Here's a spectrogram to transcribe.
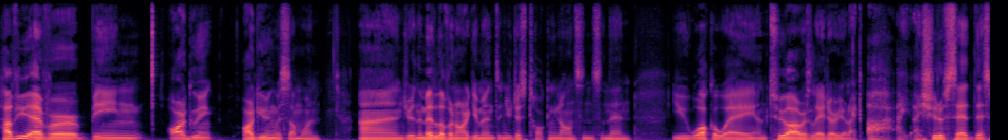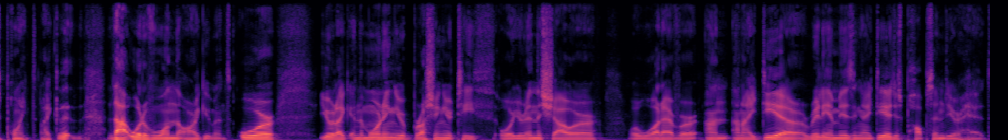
Have you ever been arguing arguing with someone and you're in the middle of an argument and you're just talking nonsense and then you walk away and two hours later you're like ah oh, I, I should have said this point like th- that would have won the argument or you're like in the morning you're brushing your teeth or you're in the shower or whatever and an idea a really amazing idea just pops into your head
